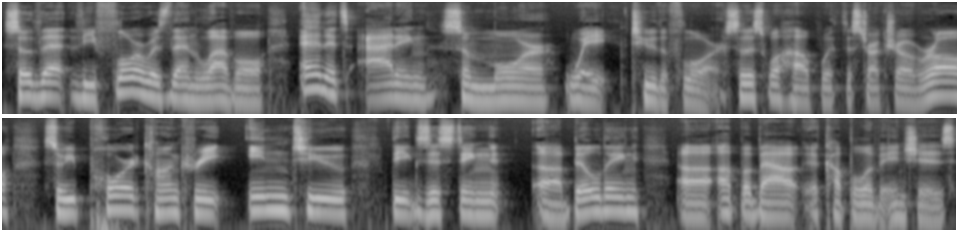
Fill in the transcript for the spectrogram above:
so that the floor was then level and it's adding some more weight to the floor. So this will help with the structure overall. So he poured concrete into the existing uh, building uh, up about a couple of inches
